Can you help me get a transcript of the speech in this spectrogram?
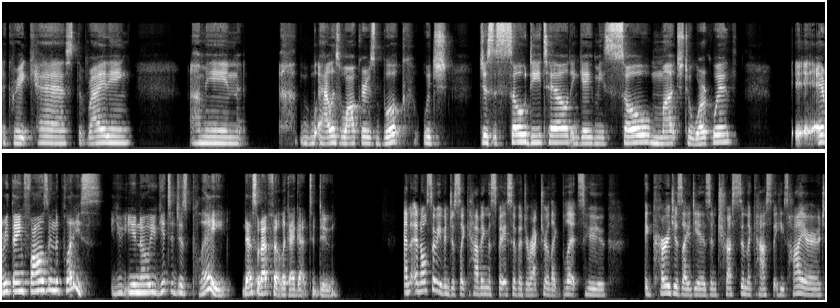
a great cast, the writing. I mean, Alice Walker's book, which just is so detailed and gave me so much to work with. Everything falls into place. You you know, you get to just play. That's what I felt like I got to do. And and also even just like having the space of a director like Blitz who encourages ideas and trusts in the cast that he's hired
